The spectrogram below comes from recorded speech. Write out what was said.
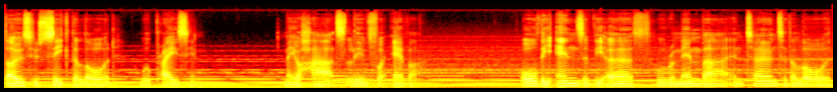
Those who seek the Lord will praise him. May your hearts live forever. All the ends of the earth will remember and turn to the Lord,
